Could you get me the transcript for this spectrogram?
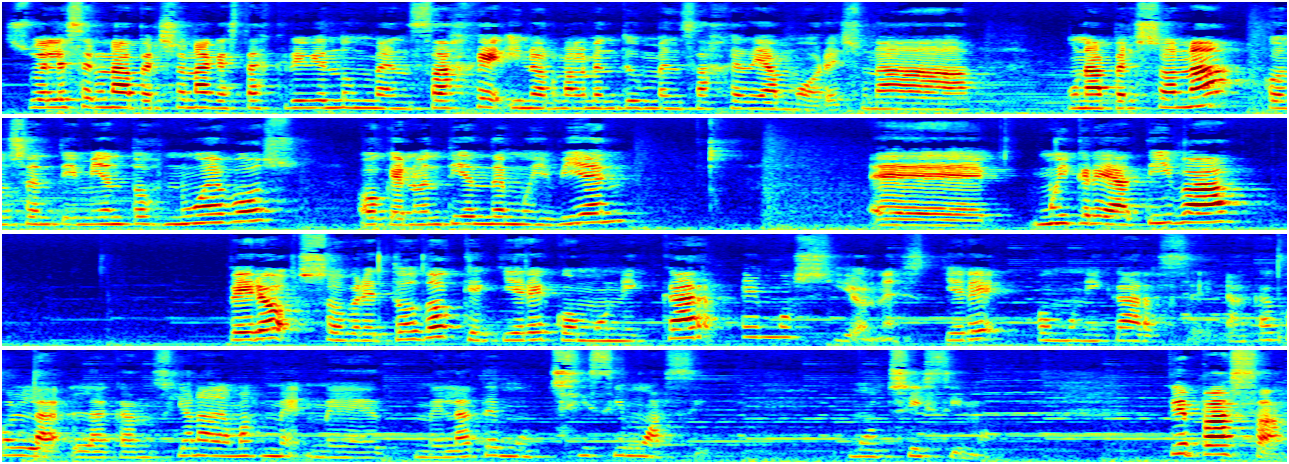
Suele ser una persona que está escribiendo un mensaje y normalmente un mensaje de amor. Es una, una persona con sentimientos nuevos o que no entiende muy bien, eh, muy creativa, pero sobre todo que quiere comunicar emociones, quiere comunicarse. Acá con la, canción además me, late muchísimo así, muchísimo. ¿Qué pasa?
